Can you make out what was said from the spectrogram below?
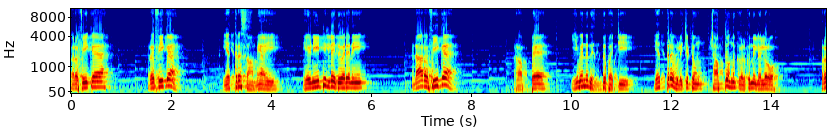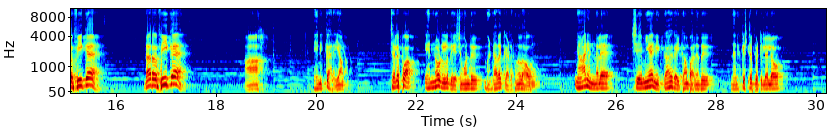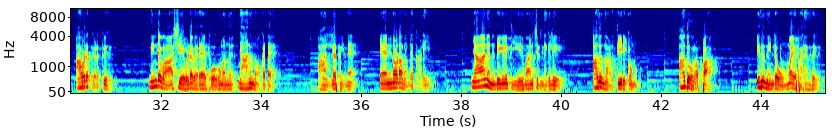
റഫീഖേ റഫീഖേ. എത്ര സമയമായി എണീറ്റില്ല ഇതുവരെ നീ. എടാ റഫീഖേ. റബ്ബേ ഇവനത് എന്ത് പറ്റി? എത്ര വിളിച്ചിട്ടും ശബ്ദമൊന്നും കേൾക്കുന്നില്ലല്ലോ. റഫീഖേ. ഡാ റഫീഖേ. ആ എനിക്കറിയാം. ചിലപ്പോൾ എന്നോടുള്ള ദേഷ്യം കൊണ്ട് മിണ്ടാതെ കിടക്കുന്നതാവും. ഞാൻ ഇന്നലെ ഷെമിയ നിക്കാഹ് കഴിക്കാൻ പറഞ്ഞത് നിനക്ക് ഇഷ്ടപ്പെട്ടില്ലല്ലോ അവിടെ കിടക്ക്. നിന്റെ വാശി എവിടെ വരെ പോകുമെന്ന് ഞാനും നോക്കട്ടെ. അല്ല പിന്നെ എന്നോടാ നിന്റെ കളി. ഞാൻ എന്തെങ്കിലും തീരുമാനിച്ചിട്ടുണ്ടെങ്കിൽ അത് നടത്തിയിരിക്കും. അത് ഉറപ്പാ. ഇത് നിന്റെ ഉമ്മയെ പറയുന്നത്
